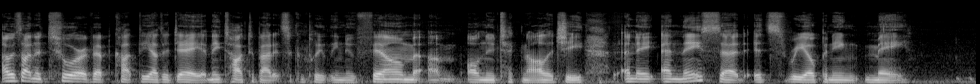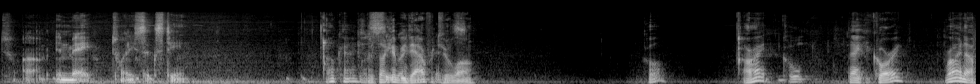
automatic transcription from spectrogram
I was on a tour of Epcot the other day, and they talked about it's a completely new film, um, all new technology, and they and they said it's reopening May, tw- um, in May 2016. Okay. So it's not going to be what down for too long. Cool. All right. Cool. Thank you, Corey. Rhino.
